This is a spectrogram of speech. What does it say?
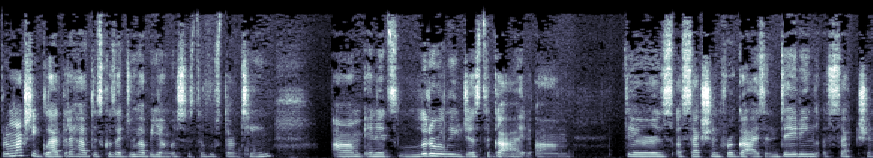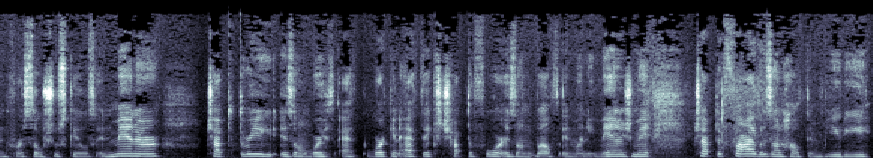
But I'm actually glad that I have this because I do have a younger sister who's 13. Um, and it's literally just a guide. Um, there's a section for guys and dating, a section for social skills and manner. Chapter 3 is on work, work and ethics. Chapter 4 is on wealth and money management. Chapter 5 is on health and beauty.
